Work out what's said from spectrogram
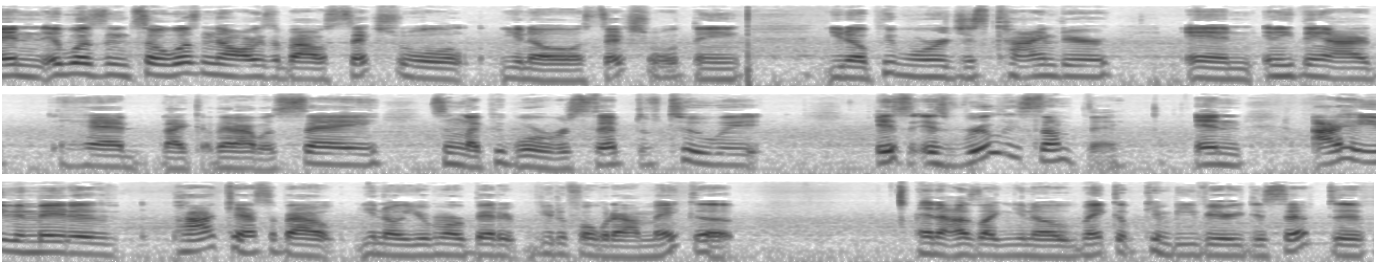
And it wasn't so it wasn't always about sexual, you know, a sexual thing. You know, people were just kinder and anything I had like that I would say seemed like people were receptive to it. It's it's really something. And I even made a podcast about, you know, you're more better beautiful without makeup. And I was like, you know, makeup can be very deceptive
